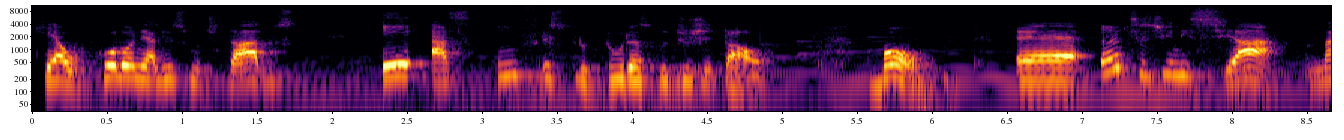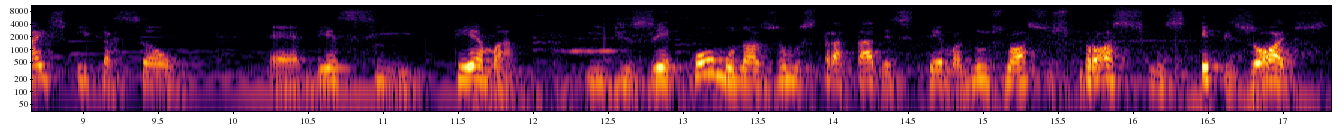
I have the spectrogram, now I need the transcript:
que é o colonialismo de dados e as infraestruturas do digital. Bom, é, antes de iniciar na explicação é, desse tema e dizer como nós vamos tratar desse tema nos nossos próximos episódios,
